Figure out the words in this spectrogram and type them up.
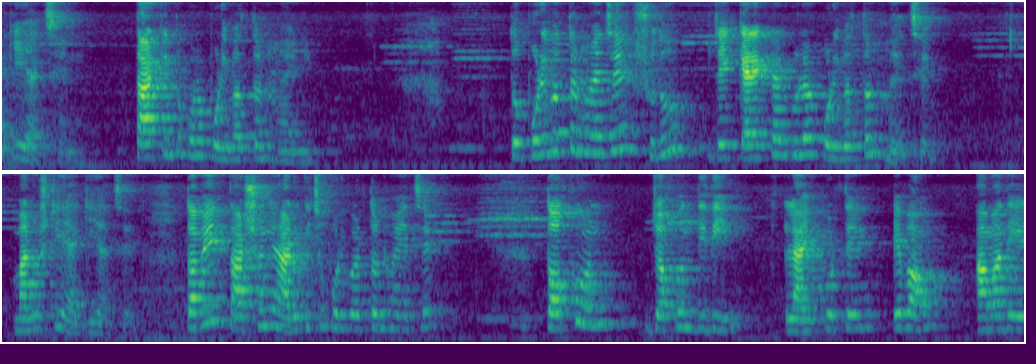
একই আছেন। তার কিন্তু কোনো পরিবর্তন হয়নি। তো পরিবর্তন হয়েছে শুধু যে ক্যারেক্টারগুলোর পরিবর্তন হয়েছে। মানুষটি একই আছে। তবে তার সঙ্গে আরও কিছু পরিবর্তন হয়েছে। তখন যখন দিদি লাইভ করতেন এবং আমাদের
